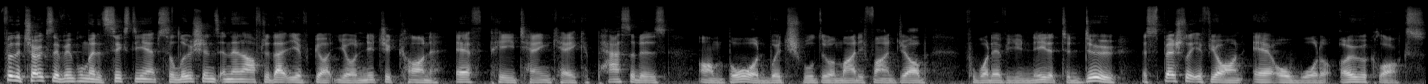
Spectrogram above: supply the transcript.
For the chokes, they've implemented 60 amp solutions, and then after that, you've got your Nichicon FP10K capacitors on board, which will do a mighty fine job for whatever you need it to do, especially if you're on air or water overclocks.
